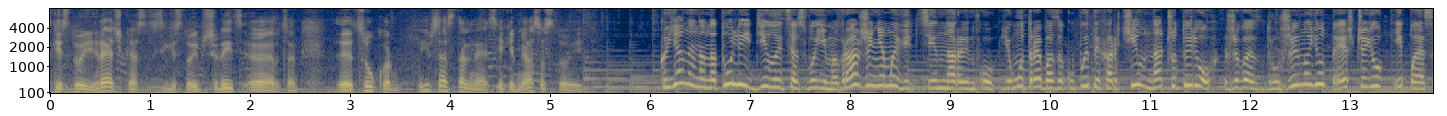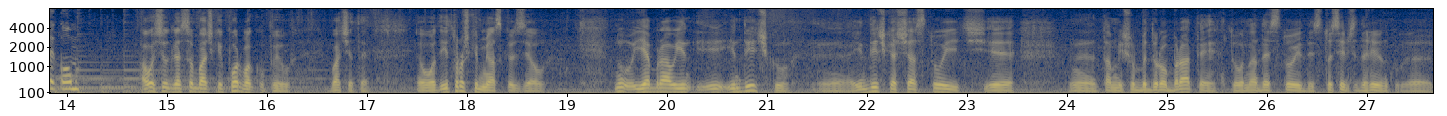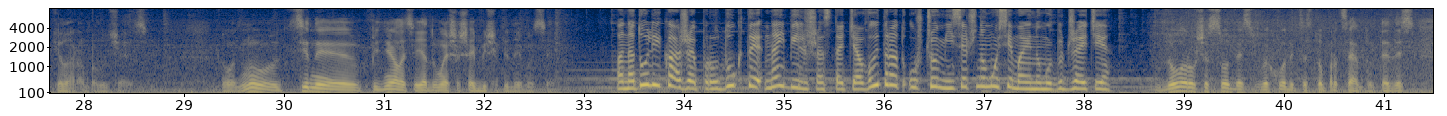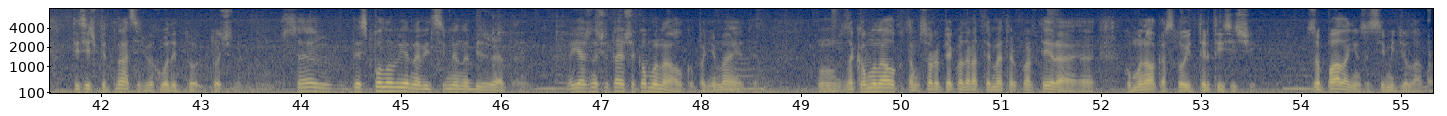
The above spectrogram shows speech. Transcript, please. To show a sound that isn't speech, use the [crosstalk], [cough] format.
скільки стоїть гречка, скільки стоїть пшениця, е, це, е, цукор і все остальне, скільки м'ясо стоїть. Киянин Анатолій ділиться своїми враженнями від цін на ринку. Йому треба закупити харчів на чотирьох. Живе з дружиною, тещею і песиком. А ось для собачки корма купив, бачите, от, і трошки м'яска взяв. Ну, я брав індичку. Е, Індичка зараз стоїть, там, якщо бедро брати, то вона десь стоїть десь 170 гривень кілограм, виходить. Ну, ціни піднялися, я думаю, що ще більше підіймуться. Анатолій каже, продукти найбільша стаття витрат у щомісячному сімейному бюджеті. Доларів 600 десь виходить це 100%, це десь 1015 виходить точно. Це десь половина від сімейного бюджету. Ну я ж не вважаю, що комуналку, розумієте? Ну, За комуналку там 45 квадратних метрів квартира, е, комуналка стоїть 3 тисячі. З опаленням, з усіма ділами.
